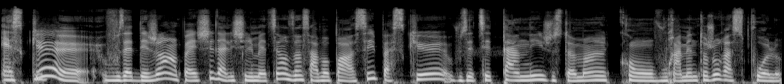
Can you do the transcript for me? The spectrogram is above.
Est-ce que vous êtes déjà empêché d'aller chez le médecin en disant ça va passer parce que vous étiez tanné justement qu'on vous ramène toujours à ce poids-là?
